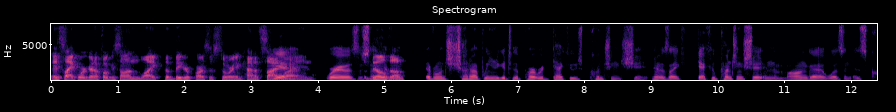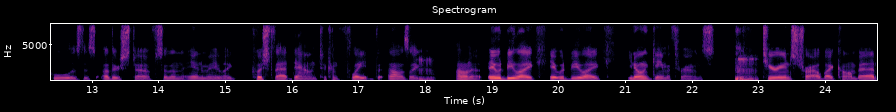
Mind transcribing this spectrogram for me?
It's like we're gonna focus on like the bigger parts of the story and kind of sideline where it was just build like everyone, up. everyone shut up. We need to get to the part where Deku's punching shit. And it was like Deku punching shit in the manga wasn't as cool as this other stuff. So then the anime like pushed that down to conflate. The, I was like, Mhm. I don't know. It would be like it would be like you know in Game of Thrones, Mhm. Tyrion's trial by combat.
